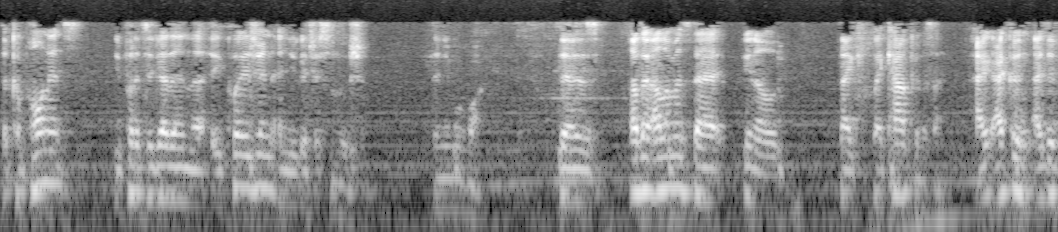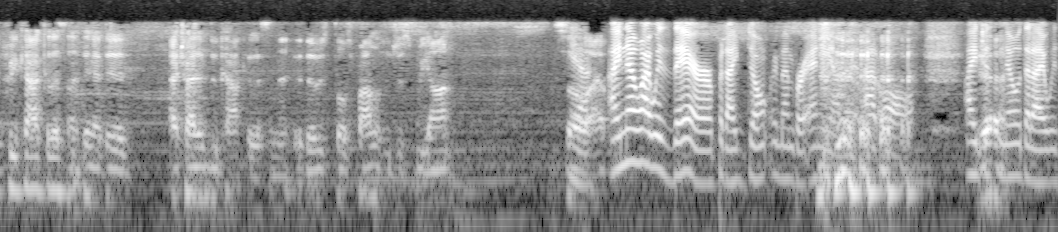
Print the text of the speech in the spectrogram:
the components, you put it together in the equation, and you get your solution. Then you move on. There's other elements that you know, like like calculus. I, I couldn't. I did pre-calculus, and I think I did. I tried to do calculus, and it, those those problems were just beyond. So yeah, I, I know I was there, but I don't remember any of it at all. I just Yeah. know that I was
